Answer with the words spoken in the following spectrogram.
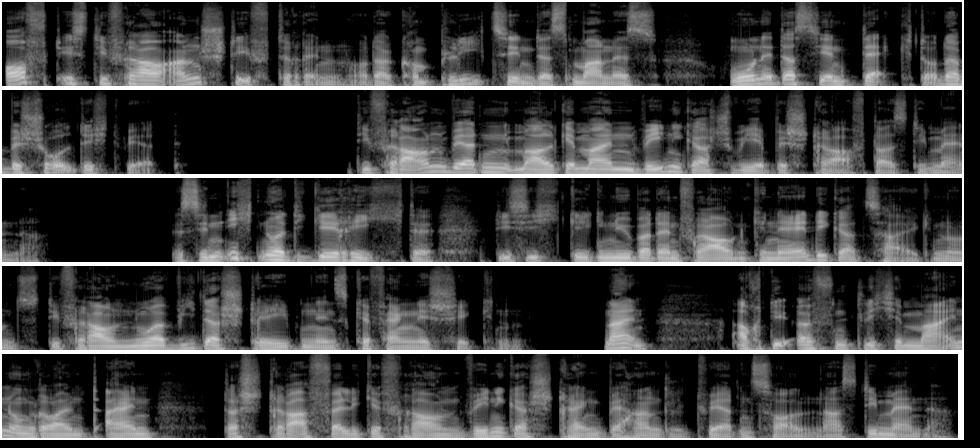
Oft ist die Frau Anstifterin oder Komplizin des Mannes, ohne dass sie entdeckt oder beschuldigt wird. Die Frauen werden im Allgemeinen weniger schwer bestraft als die Männer. Es sind nicht nur die Gerichte, die sich gegenüber den Frauen gnädiger zeigen und die Frauen nur widerstreben ins Gefängnis schicken. Nein, auch die öffentliche Meinung räumt ein, dass straffällige Frauen weniger streng behandelt werden sollen als die Männer.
